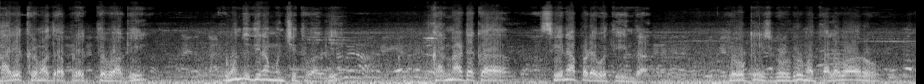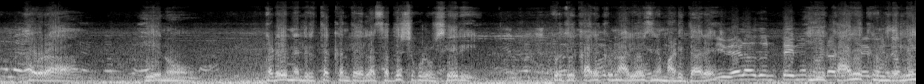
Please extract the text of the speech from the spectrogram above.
ಕಾರ್ಯಕ್ರಮದ ಪ್ರಯುಕ್ತವಾಗಿ ಒಂದು ದಿನ ಮುಂಚಿತವಾಗಿ ಕರ್ನಾಟಕ ಸೇನಾಪಡೆ ವತಿಯಿಂದ ಲೋಕೇಶ್ ಗೌಡರು ಮತ್ತು ಹಲವಾರು ಅವರ ಏನು ಪಡೆಯಲ್ಲಿರ್ತಕ್ಕಂಥ ಎಲ್ಲ ಸದಸ್ಯಗಳು ಸೇರಿ ಇವತ್ತು ಈ ಕಾರ್ಯಕ್ರಮ ಆಯೋಜನೆ ಮಾಡಿದ್ದಾರೆ. ಈ ಕಾರ್ಯಕ್ರಮದಲ್ಲಿ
